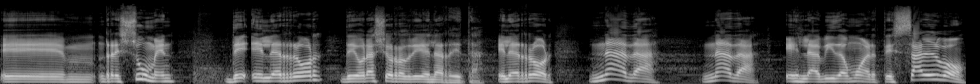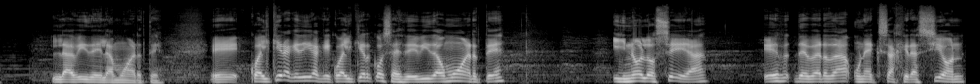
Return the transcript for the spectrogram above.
eh, resumen del error de Horacio Rodríguez Larreta. El error. Nada, nada es la vida o muerte, salvo la vida y la muerte. Eh, cualquiera que diga que cualquier cosa es de vida o muerte, y no lo sea, es de verdad una exageración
